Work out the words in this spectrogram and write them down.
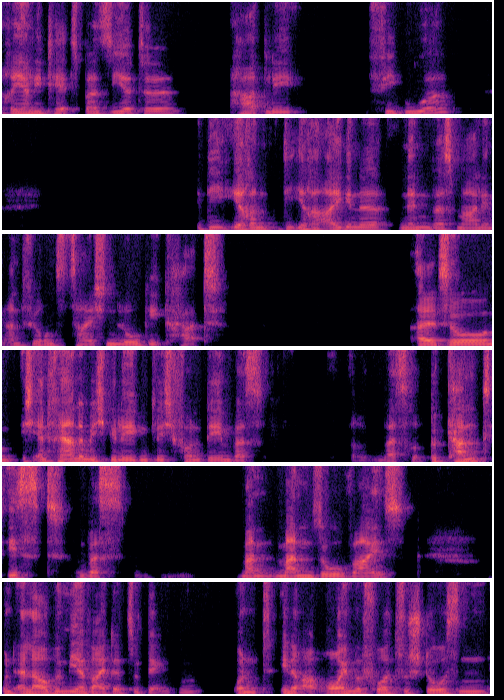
realitätsbasierte Hartley-Figur, die, die ihre eigene, nennen wir es mal in Anführungszeichen, Logik hat. Also ich entferne mich gelegentlich von dem, was, was bekannt ist und was man, man so weiß und erlaube mir weiterzudenken und in Räume vorzustoßen,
